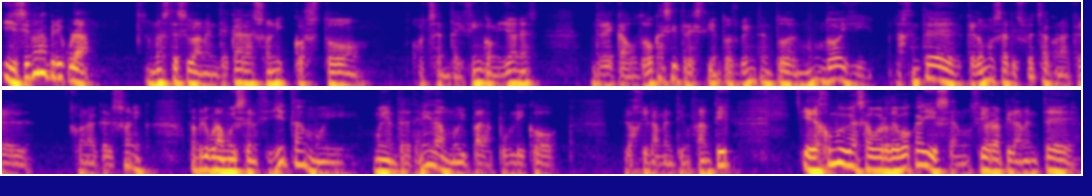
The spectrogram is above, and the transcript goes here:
Y siendo una película no excesivamente cara, Sonic costó 85 millones, recaudó casi 320 en todo el mundo y la gente quedó muy satisfecha con aquel, con aquel Sonic. Una película muy sencillita, muy, muy entretenida, muy para público lógicamente infantil, y dejó muy buen sabor de boca y se anunció rápidamente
